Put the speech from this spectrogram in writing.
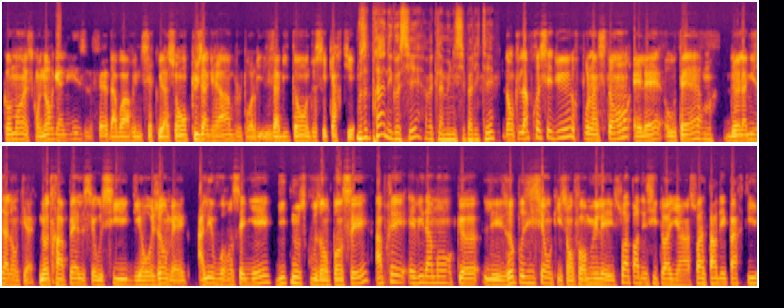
comment est-ce qu'on organise le fait d'avoir une circulation plus agréable pour les habitants de ces quartiers? Vous êtes prêt à négocier avec la municipalité? Donc la procédure, pour l'instant, elle est au terme de la mise à l'enquête. Notre appel, c'est aussi dire aux gens, mais allez vous renseigner, dites-nous ce que vous en pensez. Après, évidemment que les oppositions qui sont formulées, soit par des citoyens, soit par des partis,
